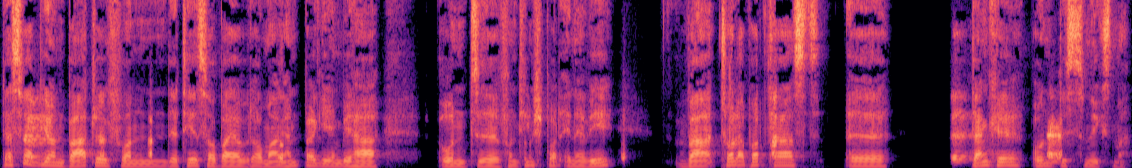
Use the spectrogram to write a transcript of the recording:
das war Björn Bartel von der TSV Bayer Dormagen Handball GmbH und äh, von Teamsport NRW. War toller Podcast. Äh, danke und bis zum nächsten Mal.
